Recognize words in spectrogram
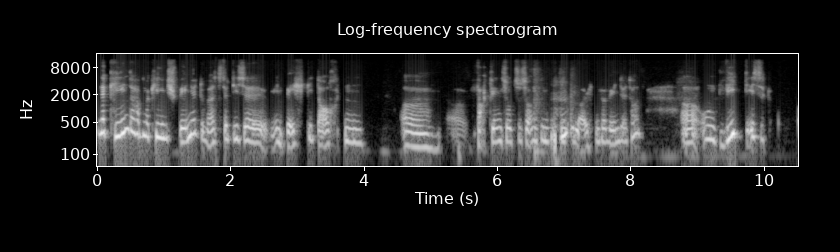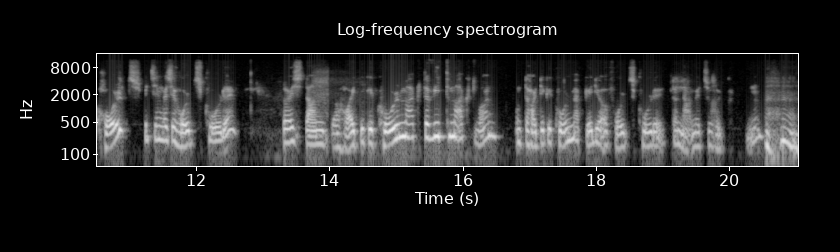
Na, Kien, da hat man Kienspäne, du weißt ja, diese in Pech getauchten äh, äh Fackeln sozusagen, die man mhm. zum Leuchten verwendet hat. Äh, und Witt ist Holz bzw. Holzkohle. Da ist dann der heutige Kohlmarkt der Wittmarkt geworden. Und der heutige Kohlenmarkt geht ja auf Holzkohle, der Name zurück. Ne? Mhm.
